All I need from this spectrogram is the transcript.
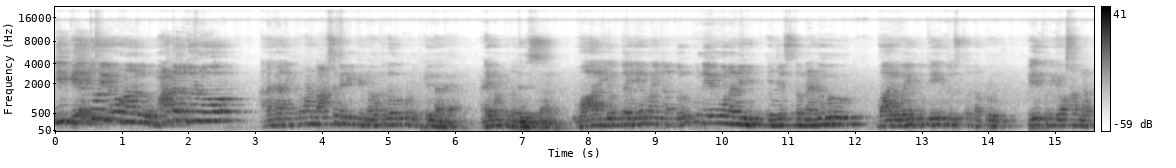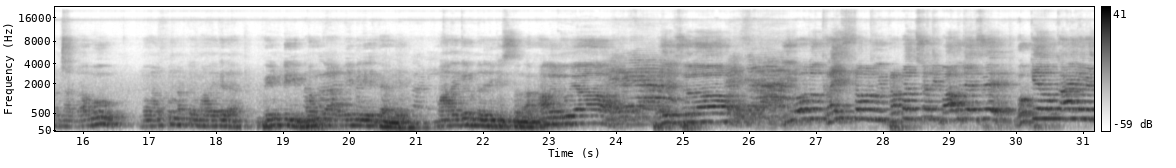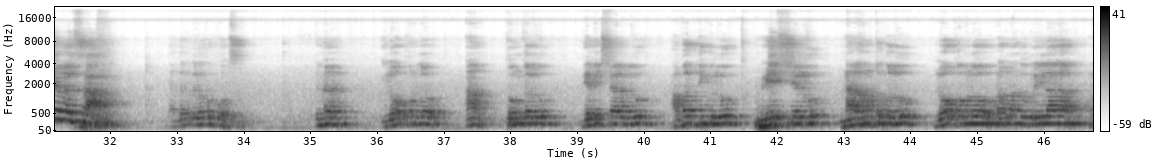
ఈ పేతుడు మాటలు చూడు నువ్వు అనగానే ఇంకా వాళ్ళు ఆశ పెరిగిపోయింది అంత చదువుకుంటూ వెళ్ళాక అడేమంటుందో తెలుసా? వారి యొక్క ఏమైనా దొరుకునేమోనని ఏం చేస్తున్నాడు? వారి వైపు తేగి చూస్తున్నప్పుడు పేతుడు యోహాను అంటున్నాడు బాబు నువ్వు అనుకున్నట్టు మా దగ్గర వెండి బంగారం ఏమీ లేదు కానీ మా దగ్గర ఉన్నది నీకు ఇస్తున్నా. ఒకే ఒక ఆయుధం ఏంటో తెలుసా? ఎందరికి తెలియకపోవచ్చు. విన్నారా? ఈ లోకంలో ఆ, దొంగలు వ్యభిచారులు అబద్ధికులు వేశ్యలు నరహంతకులు లోకంలో ప్రభునందు ప్రియులాల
